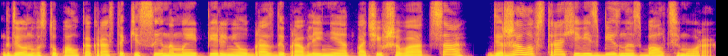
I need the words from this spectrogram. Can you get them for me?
где он выступал как раз-таки сыном и перенял бразды правления от почившего отца, держала в страхе весь бизнес Балтимора.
